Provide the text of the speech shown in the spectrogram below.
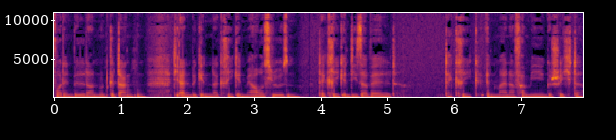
vor den Bildern und Gedanken, die einen beginnender Krieg in mir auslösen. Der Krieg in dieser Welt, der Krieg in meiner Familiengeschichte.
